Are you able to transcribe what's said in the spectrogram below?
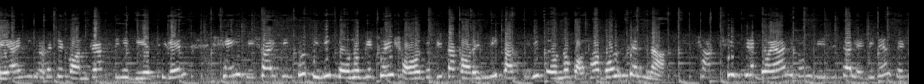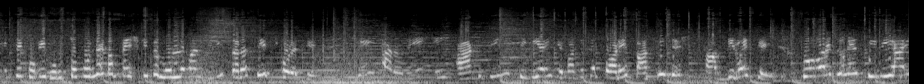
বেআইনিভাবে যে কন্ট্রাক্ট তিনি দিয়েছিলেন, সেই বিষয় কিন্তু তিনি কোনো কিছুই সহযোগিতা করেননি বা তিনি কোনো কথা বলছেন না। সাক্ষীর যে বয়ান এবং ডিজিটাল এভিডেন্স এক্ষেত্রে খুবই গুরুত্বপূর্ণ এবং বেশ কিছু মূল্যবান জিনিস তারা সিজ করেছে। সেই কারণে এই আট দিন সিবিআই হেফাজতের পরে বাকি যে সাত দিন রয়েছে, প্রয়োজনে সিবিআই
